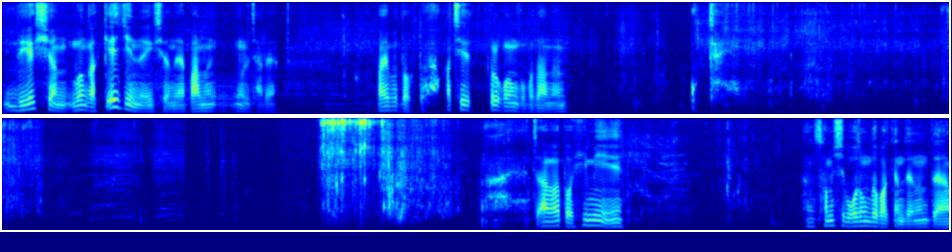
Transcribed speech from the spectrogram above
네 리액션, 뭔가 깨지는 액션에 반응을 잘해. 바이브도 똑같이 끌고 온 것보다는 오케이. 아, 작아도 힘이 한 35 정도밖에 안 되는데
